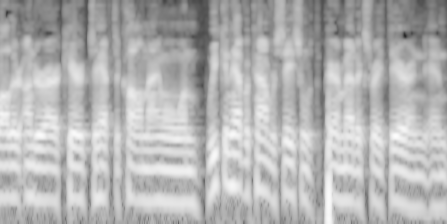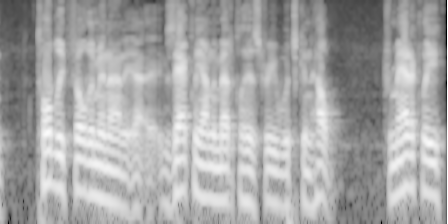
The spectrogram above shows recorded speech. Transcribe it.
while they're under our care to have to call 911, we can have a conversation with the paramedics right there and, and totally fill them in on uh, exactly on the medical history, which can help dramatically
